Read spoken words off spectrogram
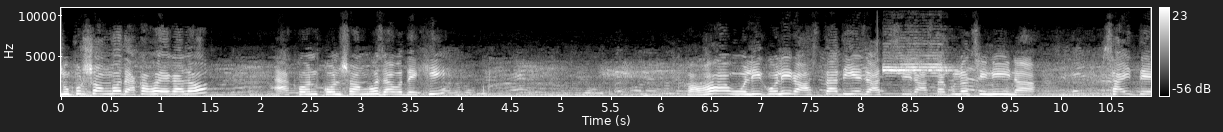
নূপুর সঙ্গ দেখা হয়ে গেল। এখন কোন সঙ্গ যাব দেখি। বাবা অলি গলি রাস্তা দিয়ে যাচ্ছি। রাস্তাগুলো চিনি না। সাইড দে।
